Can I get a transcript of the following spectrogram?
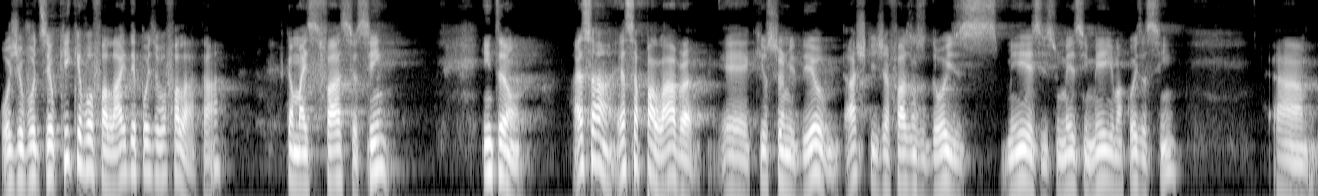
Hoje eu vou dizer o que, que eu vou falar e depois eu vou falar, tá? Fica mais fácil assim? Então, essa, essa palavra é, que o Senhor me deu, acho que já faz uns dois meses, um mês e meio, uma coisa assim. Ah,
